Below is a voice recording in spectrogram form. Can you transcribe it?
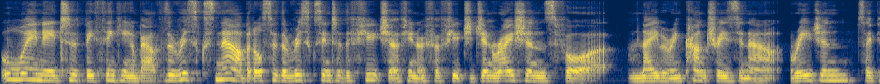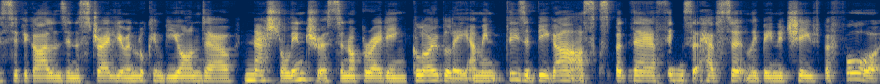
we need to be thinking about the risks now, but also the risks into the future, you know, for future generations, for neighbouring countries in our region, say Pacific Islands in Australia, and looking beyond our national interests and operating globally. I mean, these are big asks, but they are things that have certainly been achieved before.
